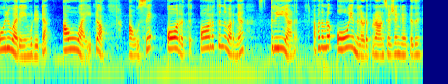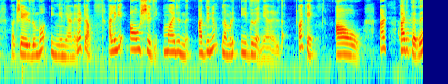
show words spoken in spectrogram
ഒരു വരയും കൂടി ഇട്ട ഔ ആയി കേട്ടോ ഔസെ ഓറത്ത്. ഓറത്ത് എന്ന് പറഞ്ഞാൽ സ്ത്രീയാണ്. അപ്പോൾ നമ്മൾ ഓ എന്നല്ല അവിടെ പ്രൊണൗൺസേഷൻ കേട്ടത്? പക്ഷേ എഴുതുമ്പോൾ ഇങ്ങനെയാണ് കേട്ടോ. അല്ലെങ്കിൽ ഔഷധി മരുന്ന്. അതിനും നമ്മൾ ഇത് തന്നെയാണ് എഴുതുക. ഓക്കെ. ഔ. അടുത്തത്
